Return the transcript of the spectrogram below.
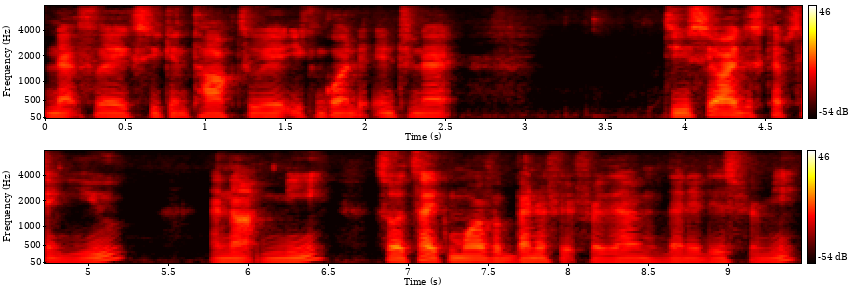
Netflix. You can talk to it. You can go on the internet. Do you see how I just kept saying you and not me? So it's like more of a benefit for them than it is for me.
